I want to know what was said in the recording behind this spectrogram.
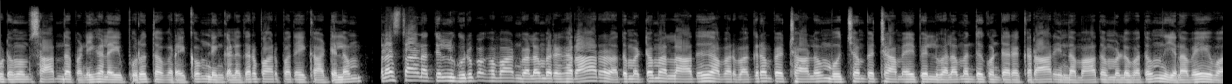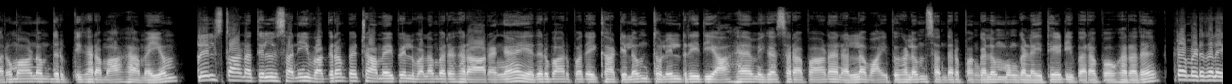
குடும்பம் சார்ந்த பணிகளை பொறுத்த வரைக்கும் நீங்கள் எதிர்பார்ப்பதை காட்டிலும் மனஸ்தானத்தில் குரு பகவான் வலம் பெறுகிறார் அது மட்டுமல்லாது அவர் வக்ரம் பெற்றாலும் உச்சம் பெற்ற அமைப்பில் வலம் வந்து கொண்டிருக்கிறார். இந்த மாதம் முழுவதும். எனவே வருமானம் திருப்திகரமாக அமையும். தொழில் ஸ்தானத்தில் சனி வக்ரம் பெற்ற அமைப்பில் வலம் வருகிறாருங்க. எதிர்பார்ப்பதை காட்டிலும் தொழில் ரீதியாக மிக சிறப்பான நல்ல வாய்ப்புகளும் சந்தர்ப்பங்களும் உங்களை தேடி வரப்போகிறது. திட்டமிடுதலை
